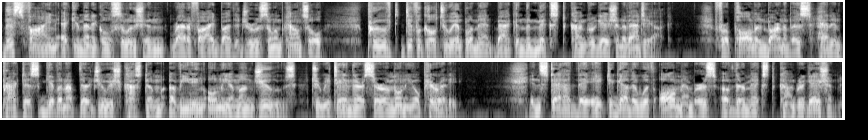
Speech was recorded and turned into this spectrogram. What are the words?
This fine ecumenical solution, ratified by the Jerusalem Council, proved difficult to implement back in the mixed congregation of Antioch for Paul and Barnabas had in practice given up their Jewish custom of eating only among Jews to retain their ceremonial purity. Instead, they ate together with all members of their mixed congregation.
